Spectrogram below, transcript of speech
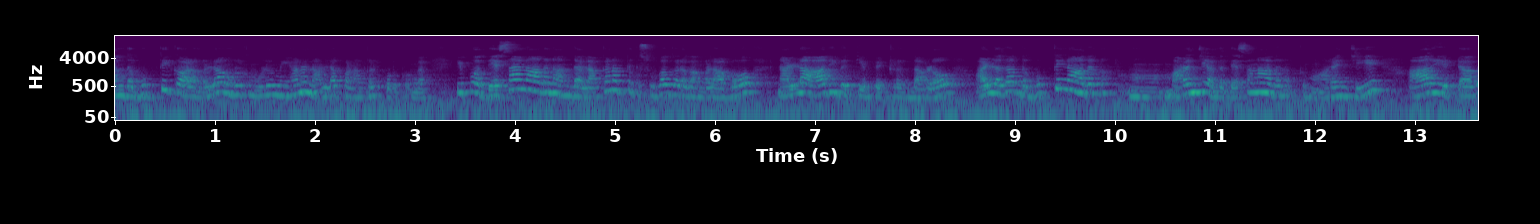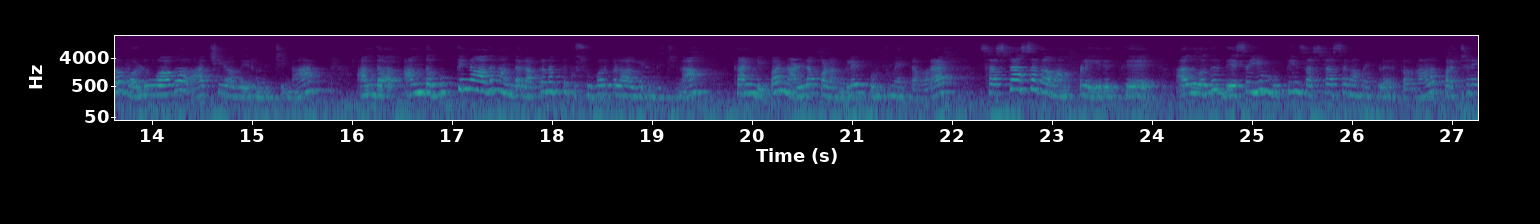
அந்த புக்தி காலங்களில் அவங்களுக்கு முழுமையான நல்ல பலன்கள் கொடுக்குங்க. இப்போ திசாநாதன் அந்த லக்னத்துக்கு சுப கிரகங்களாகவோ நல்ல ஆதிபத்தியம் பெற்றிருந்தாலோ அல்லது அந்த புக்திநாதன் மறைஞ்சி மறைஞ்சு அந்த தசநாதனுக்கு மறைஞ்சு ஆறு எட்டாக வலுவாக ஆட்சியாக இருந்துச்சுன்னா அந்த அந்த புக்திநாதன் அந்த லக்னத்துக்கு சுவர்களாக இருந்துச்சுன்னா கண்டிப்பா நல்ல பலன்களை கொடுக்குமே தவிர சஷ்டாசக அமைப்புல இருக்கு. அது வந்து திசையும் புக்தியும் சஷ்டாசக அமைப்புல இருக்கிறதுனால பிரச்சனை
